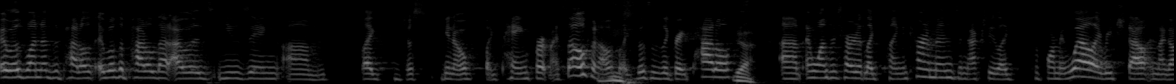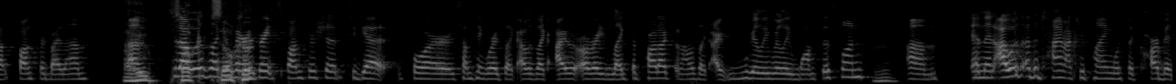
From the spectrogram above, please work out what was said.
it was one of the paddles. It was a paddle that I was using, um, like just you know, like paying for it myself, and I was Mhm. like, this is a great paddle. Yeah. Um, and once I started like playing in tournaments and actually like performing well, I reached out and I got sponsored by them. Who? Um, so that was like a very great sponsorship to get for something where it's like I was like I already like the product and I was like I really really want this one. Uh-huh. Um, and then I was at the time actually playing with the Carbon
